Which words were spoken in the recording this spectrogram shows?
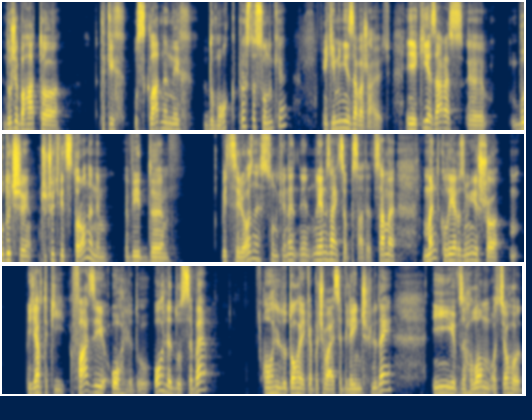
Дуже багато таких ускладнених думок про стосунки, які мені заважають, і які я зараз, е, будучи чуть-чуть відстороненим від. е, від серйозних стосунків, не, ну я не знаю, як це описати. Це саме момент, коли я розумію, що я в такій фазі огляду, огляду себе, огляду того, як я почуваюся біля інших людей, і взагалом оцього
